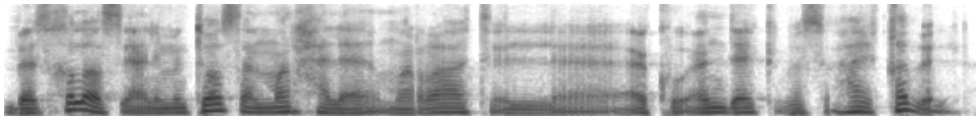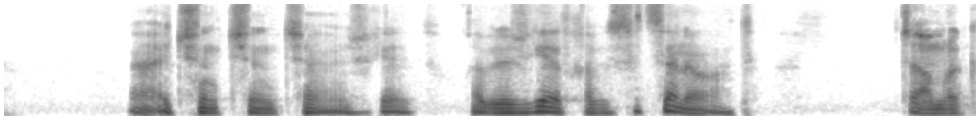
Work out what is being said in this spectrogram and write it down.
بس خلاص يعني من توصل مرحلة مرات أكو عندك بس هاي قبل. هاي كنت كنت كنت- إيش قد قبل إيش قد قبل ست سنوات. كان عمرك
